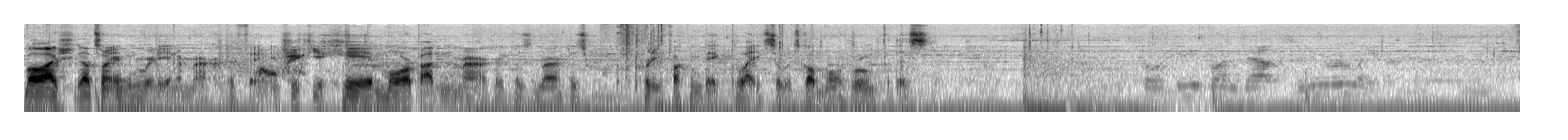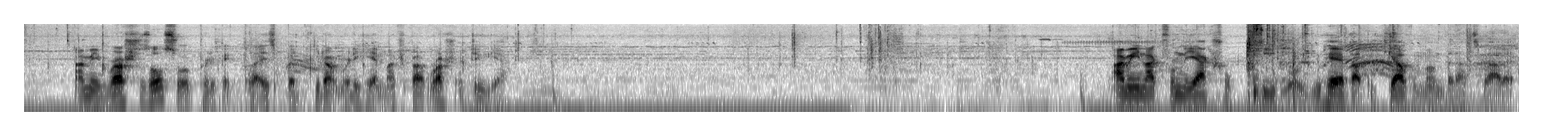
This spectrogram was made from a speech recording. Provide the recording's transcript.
well, actually, that's not even really an America thing. It's just you hear more about it in America because America's a pretty fucking big place, so it's got more room for this. I mean, Russia's also a pretty big place, but you don't really hear much about Russia, do you? I mean, like from the actual people, you hear about the government, but that's about it.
